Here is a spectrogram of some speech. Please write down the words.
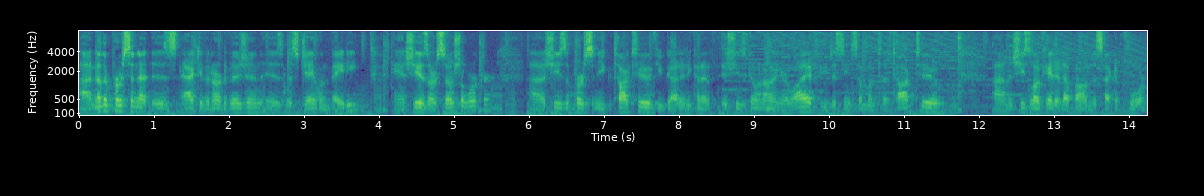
Uh, another person that is active in our division is Miss Jalen Beatty, and she is our social worker. Uh, she's the person you can talk to if you've got any kind of issues going on in your life, you just need someone to talk to. Um, and she's located up on the second floor.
